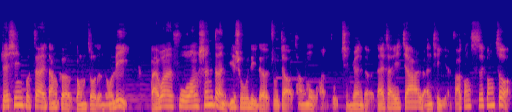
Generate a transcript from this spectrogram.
决心不再当个工作的奴隶。《百万富翁升等》一书里的主角汤姆很不情愿地待在一家软体研发公司工作。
